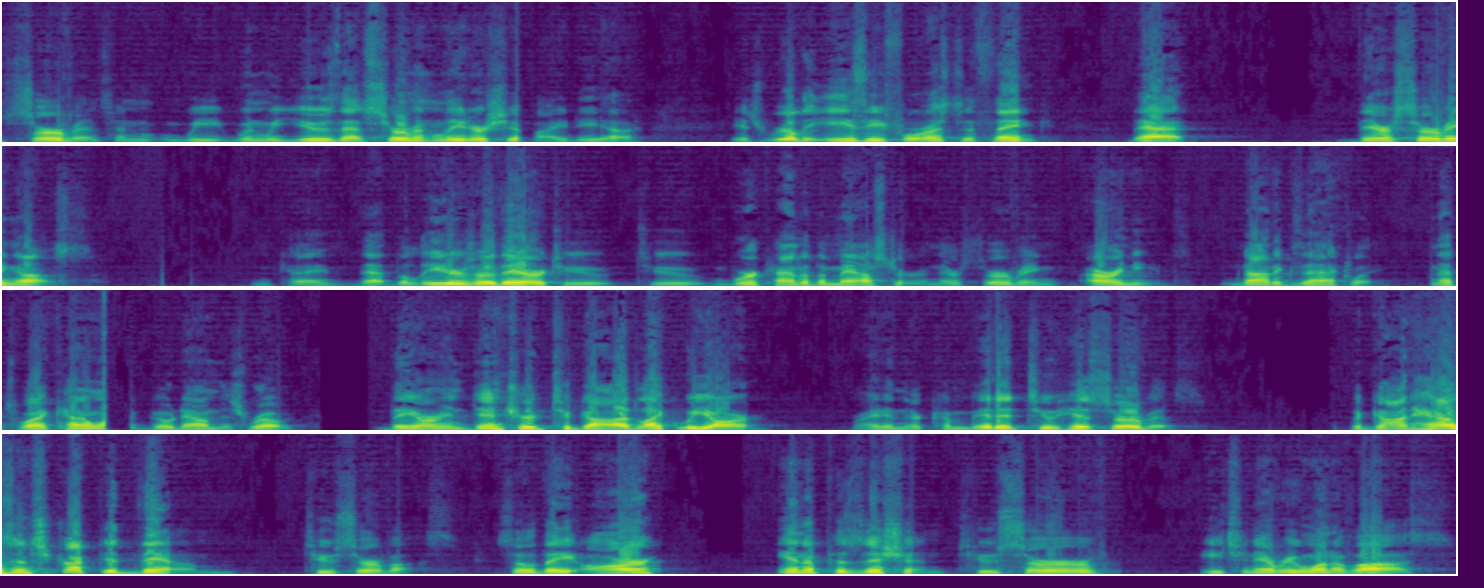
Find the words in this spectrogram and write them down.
servants, and we, when we use that servant leadership idea, it's really easy for us to think that they're serving us. Okay? That the leaders are there to, to we're kind of the master and they're serving our needs. Not exactly. And that's why I kind of want to go down this road. They are indentured to God like we are, right? And they're committed to His service. But God has instructed them to serve us. So they are in a position to serve each and every one of us,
